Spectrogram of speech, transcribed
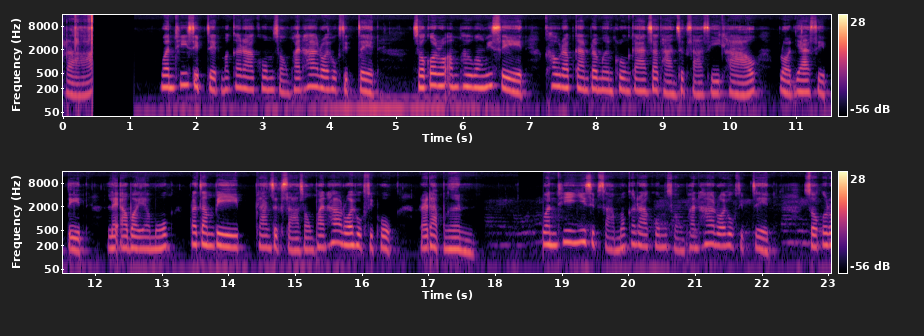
ขลา วันที่ 17 มกราคม 2567 สกรอำเภอวังวิเศษ เข้ารับการประเมินโครงการสถานศึกษาสีขาว ปลอดยาเสพติด และอบายมุขประจำปีการศึกษา 2566 ระดับเงิน วันที่ 23 มกราคม 2567 สกร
